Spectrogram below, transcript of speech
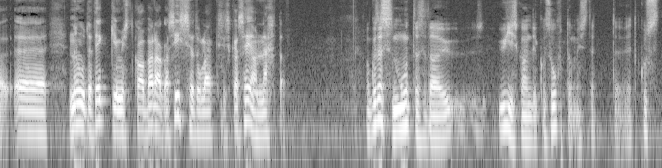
äh, nõude tekkimist, kaob ära ka sissetulek, siis ka see on nähtav. no kuidas muuta seda ühiskondlikku suhtumist, et, et kust,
